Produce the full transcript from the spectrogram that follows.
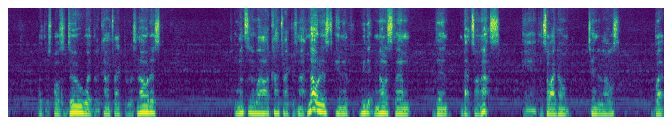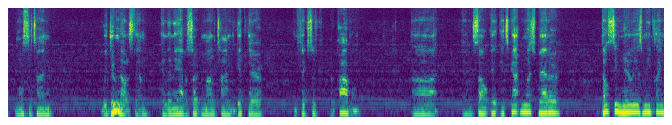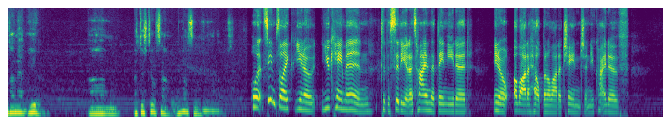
what they're supposed to do, whether the contractor was noticed. Once in a while, a contractor's not noticed, and if we didn't notice them, then that's on us. And, and so I don't tender those, but most of the time we do notice them, and then they have a certain amount of time to get there and fix the the problem. Uh, and so it, it's gotten much better. Don't see nearly as many claims on that either. Um, but there's still some. We don't see many of those. Well, it seems like, you know, you came in to the city at a time that they needed, you know, a lot of help and a lot of change. And you kind of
